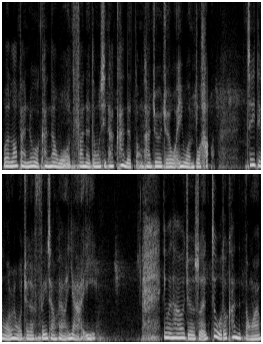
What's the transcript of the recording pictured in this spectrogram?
我的老板如果看到我翻的东西，他看得懂，他就会觉得我英文不好。这一点我让我觉得非常非常讶异，因为他会觉得说，这我都看得懂啊，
